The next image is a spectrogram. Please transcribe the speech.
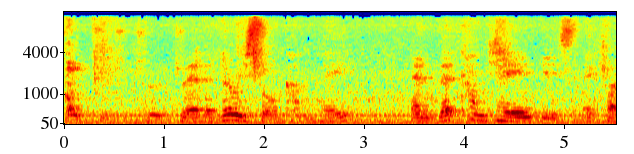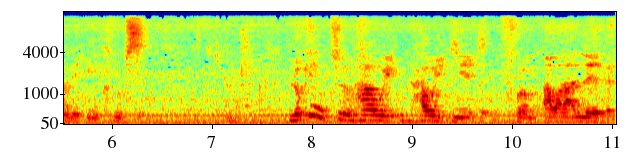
to, to, to have a very strong campaign, and that campaign is actually inclusive looking to how we how we did from our level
